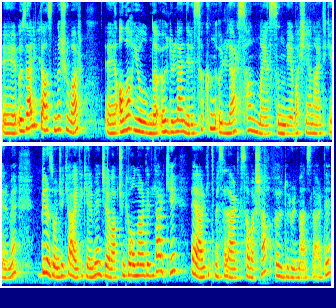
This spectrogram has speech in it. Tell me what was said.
E, özellikle aslında şu var. E, Allah yolunda öldürülenleri sakın ölüler sanmayasın diye başlayan ayet-i kerime biraz önceki ayet-i kerimeye cevap. Çünkü onlar dediler ki eğer gitmeselerdi savaşa öldürülmezlerdi.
